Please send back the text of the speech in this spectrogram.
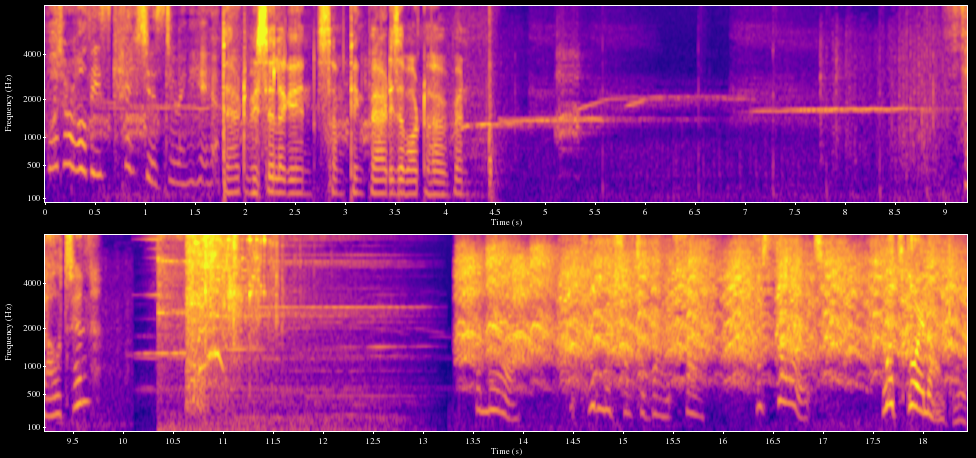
What are all these cages doing here? That whistle again. Something bad is about to happen. Felton? The mirror. It couldn't have shattered by itself. I saw it. What's going on, kids?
